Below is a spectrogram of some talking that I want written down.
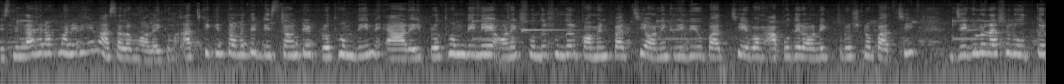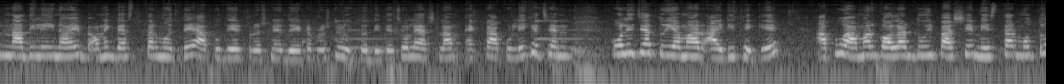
বিসমিল্লাহ রহমান রহিম আসসালামু আলাইকুম। আজকে কিন্তু আমাদের ডিসকাউন্টের প্রথম দিন, আর এই প্রথম দিনে অনেক সুন্দর সুন্দর কমেন্ট পাচ্ছি, অনেক রিভিউ পাচ্ছি এবং আপুদের অনেক প্রশ্ন পাচ্ছি, যেগুলোর আসলে উত্তর না দিলেই নয়, অনেক ব্যস্ততার মধ্যে আপুদের প্রশ্নের দুই একটা প্রশ্নের উত্তর দিতে চলে আসলাম। একটা আপু লিখেছেন, কলিজা তুই আমার আইডি থেকে। আপু, আমার গলার দুই পাশে মেস্তার মতো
